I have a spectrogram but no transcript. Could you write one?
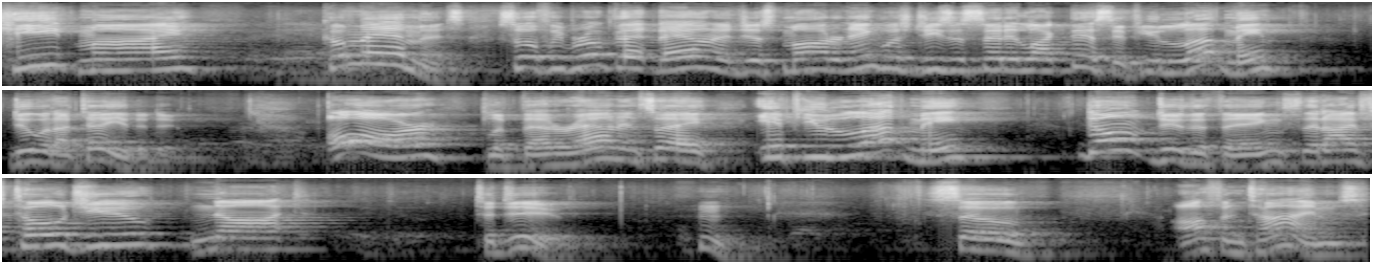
keep my commandments. So if we broke that down in just modern English, Jesus said it like this If you love me, do what I tell you to do. Or flip that around and say, If you love me, don't do the things that I've told you not to do. Hmm. So, oftentimes,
